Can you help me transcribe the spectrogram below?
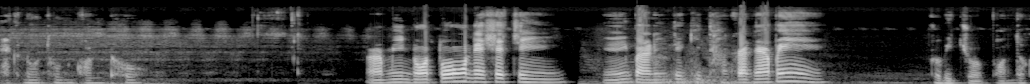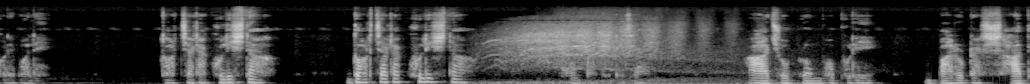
এক নতুন কণ্ঠ। আমি নতুন এসেছি। এই বাড়িতে কি থাকা যাবে? রবি চোখ বন্ধ করে বলে, দরজাটা খুলিস না, দরজাটা খুলিস না। ফোনটা কেটে যায়। আজও ব্রহ্মপুরে বারোটা সাত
